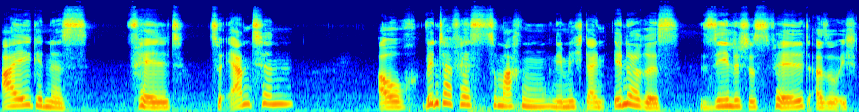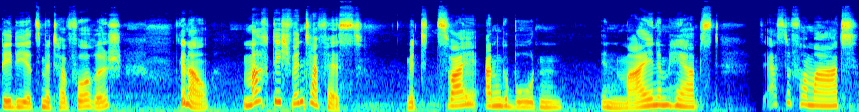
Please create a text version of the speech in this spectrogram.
eigenes Feld zu ernten, auch winterfest zu machen, nämlich dein inneres seelisches Feld, also ich rede jetzt metaphorisch. Genau, mach dich winterfest mit zwei Angeboten in meinem Herbst. Das erste Format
